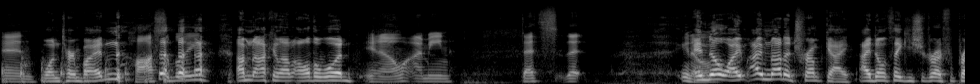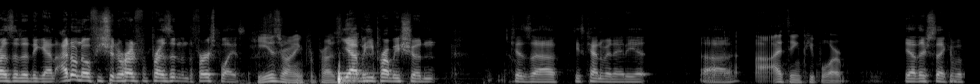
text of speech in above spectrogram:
and One term Biden. possibly, I'm knocking on all the wood. you know, I mean, that's that. You know, And no, I, I'm not a Trump guy. I don't think he should run for president again. I don't know if he should have run for president in the first place. he is running for president. Yeah, but he probably shouldn't. Because uh, he's kind of an idiot. I think people are. Yeah, they're sick of him.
